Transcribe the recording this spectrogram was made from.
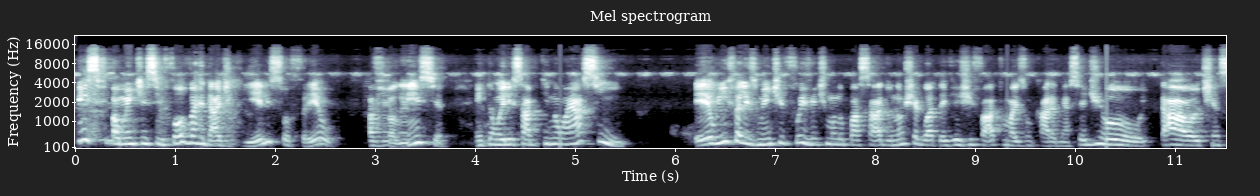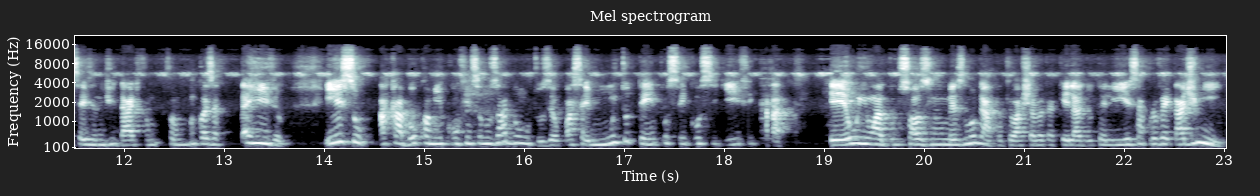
Principalmente se for verdade que ele sofreu a violência, então ele sabe que não é assim. Eu, infelizmente, fui vítima no passado, não chegou a ter vias de fato, mas um cara me assediou e tal, eu tinha seis anos de idade, foi, foi uma coisa terrível. E isso acabou com a minha confiança nos adultos. Eu passei muito tempo sem conseguir ficar eu e um adulto sozinho no mesmo lugar, porque eu achava que aquele adulto ele ia se aproveitar de mim.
